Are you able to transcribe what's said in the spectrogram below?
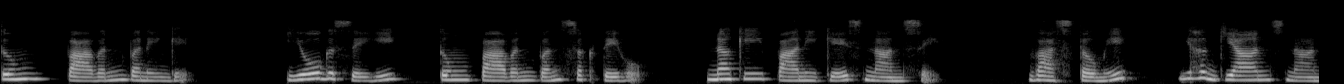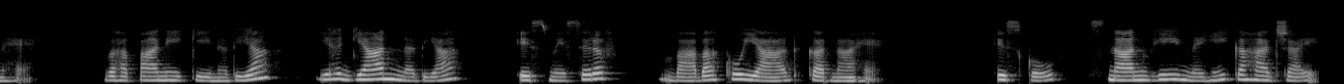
तुम पावन बनेंगे। योग से ही तुम पावन बन सकते हो, न कि पानी के स्नान से। वास्तव में यह ज्ञान स्नान है। वह पानी की नदियाँ, यह ज्ञान नदियाँ, इसमें सिर्फ़ बाबा को याद करना है। इसको स्नान भी नहीं कहा जाए।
